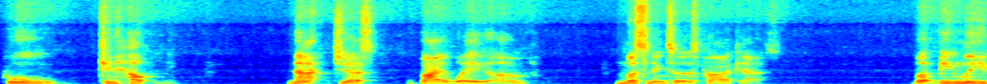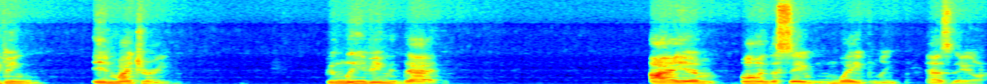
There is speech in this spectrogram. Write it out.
who can help me, not just by way of listening to this podcast, but believing in my dream, believing that I am on the same wavelength as they are.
